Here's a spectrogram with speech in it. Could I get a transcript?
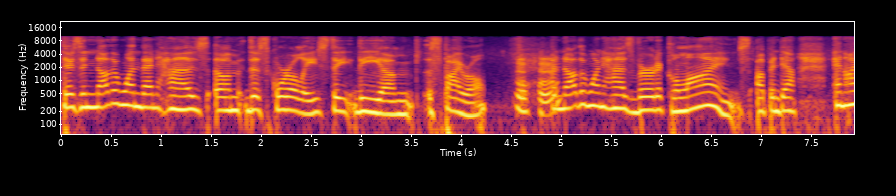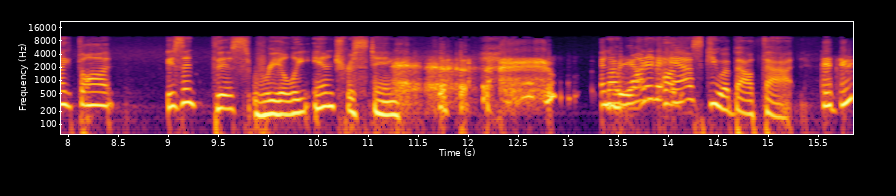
There's another one that has um, the squirrelies, the the um, spiral. Mm-hmm. Another one has vertical lines up and down. And I thought, isn't this really interesting? and I May wanted I to ask you about that. Did you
